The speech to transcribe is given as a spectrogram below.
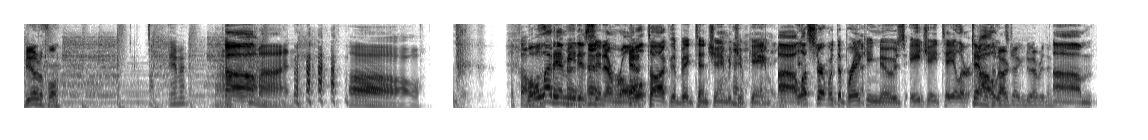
Beautiful. Damn it. Oh, Uh, come on. Oh. Well, we'll let him eat his cinnamon roll. Yeah. We'll talk the Big Ten championship game. Uh, let's start with the breaking news. AJ Taylor Talented out. RJ can do everything. Um,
